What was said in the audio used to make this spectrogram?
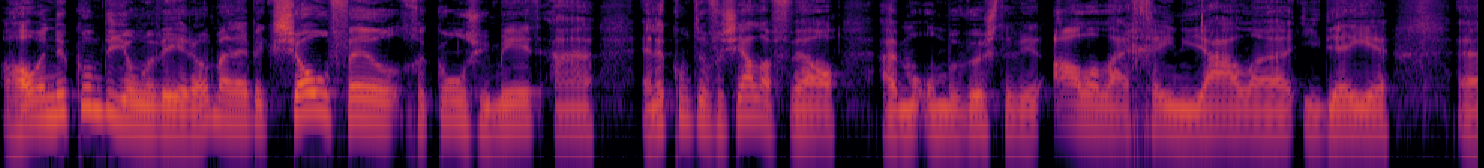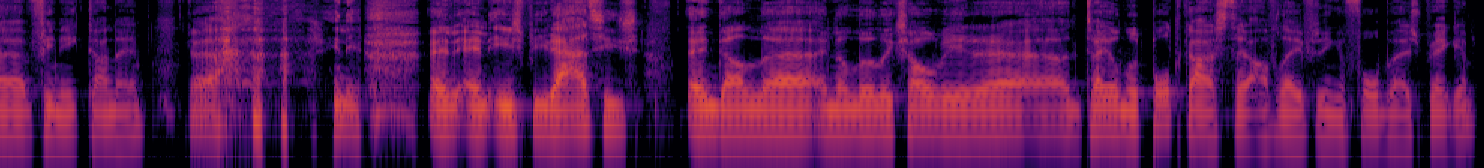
Oh, en nu komt die jongen weer hoor. Maar dan heb ik zoveel geconsumeerd aan. En dan komt er vanzelf wel uit mijn onbewuste weer allerlei geniale ideeën. eh, vind ik dan, hè. En, en inspiraties. En dan, eh, en dan lul ik zo weer eh, 200 podcast eh, afleveringen vol bij spreken.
